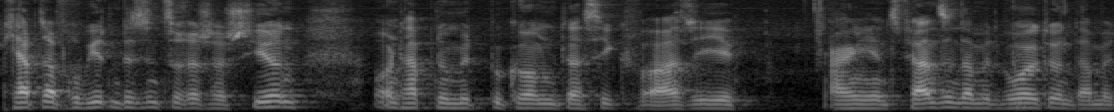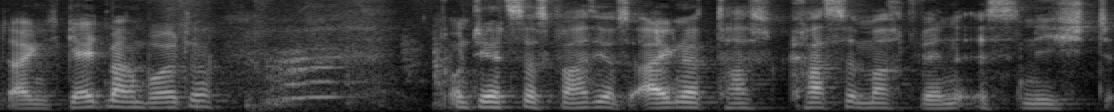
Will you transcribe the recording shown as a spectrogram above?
ich habe da probiert, ein bisschen zu recherchieren und habe nur mitbekommen, dass sie quasi eigentlich ins Fernsehen damit wollte und damit eigentlich Geld machen wollte. Und jetzt das quasi aus eigener Kasse macht, wenn es nicht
